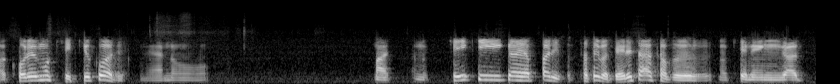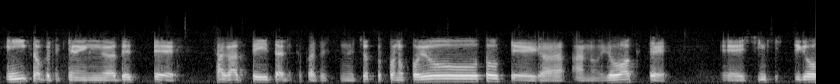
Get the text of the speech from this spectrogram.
まあ、これも結局はですねあの、まあ、あの景気がやっぱり例えばデルタ株の懸念が変異株の懸念が出て下がっていたりとかですねちょっとこの雇用統計があの弱くて、えー、新規失業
